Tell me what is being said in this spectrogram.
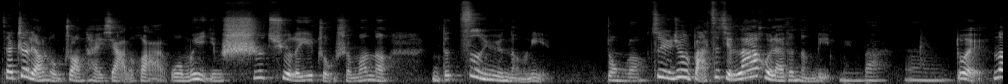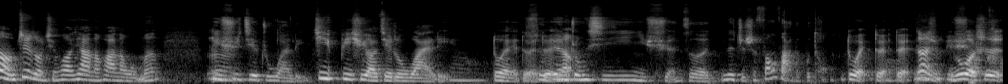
在这两种状态下的话，我们已经失去了一种什么呢？你的自愈能力。懂了，至于就是把自己拉回来的能力。明白，嗯，对。那这种情况下的话呢，我们必须借助外力，既必须要借助外力。对对对，随便中西医你选择，那只是方法的不同。对对对，那如果是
